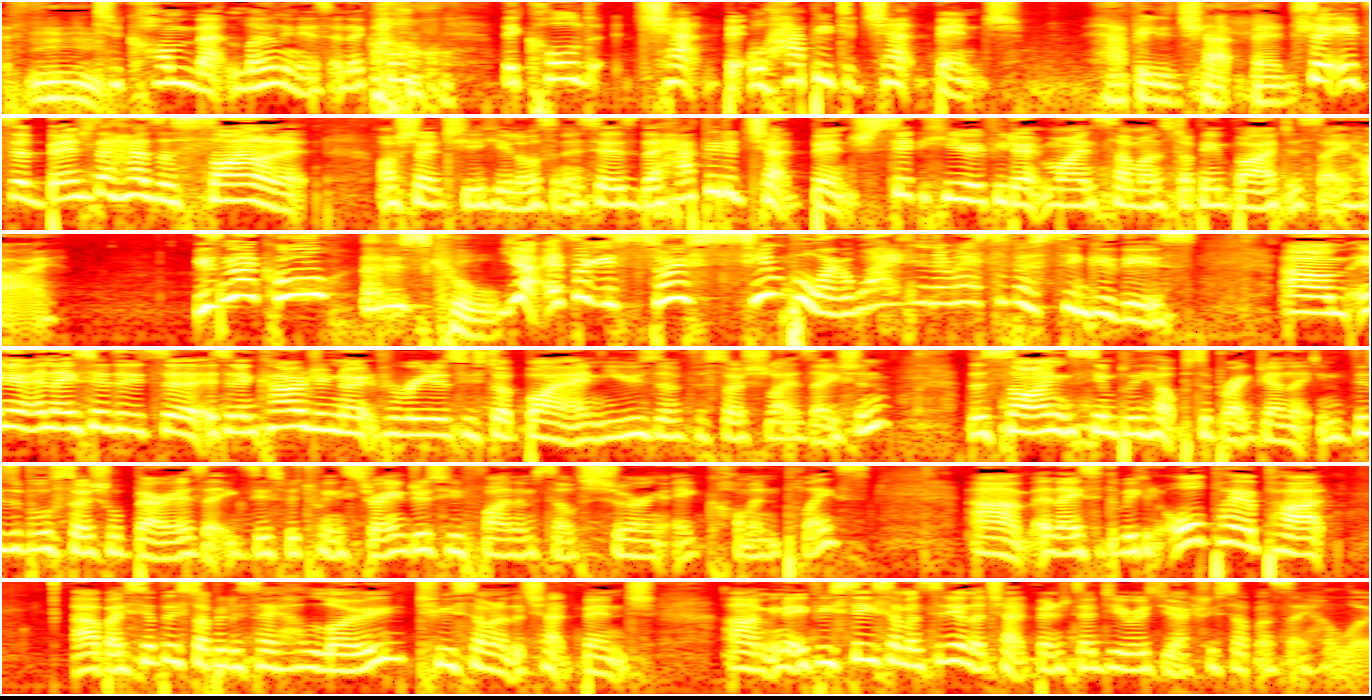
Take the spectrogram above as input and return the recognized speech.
f- to combat loneliness, and they're called they're called chat be- or happy to chat bench. Happy to chat bench. So it's a bench that has a sign on it. I'll show it to you here, Lawson. It says, The happy to chat bench. Sit here if you don't mind someone stopping by to say hi. Isn't that cool? that is cool. Yeah, it's like, it's so simple. Like, why didn't the rest of us think of this? Um, you know, and they said that it's a, it's an encouraging note for readers who stop by and use them for socialization. The sign simply helps to break down the invisible social barriers that exist between strangers who find themselves sharing a common place. Um, and they said that we can all play a part uh, by simply stopping to say hello to someone at the chat bench. Um, you know, if you see someone sitting on the chat bench, the idea is you actually stop and say hello.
